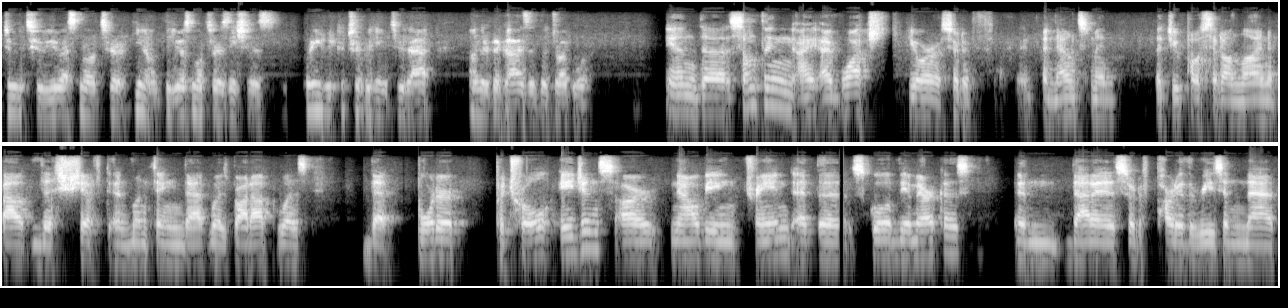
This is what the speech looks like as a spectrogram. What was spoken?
due to U.S. military, you know, the U.S. militarization is greatly contributing to that under the guise of the drug war. And uh, something I, I, watched your sort of announcement that you posted online about this shift, and one thing that was brought up was that border patrol agents are now being trained at the School of the Americas, and that is sort of part of the reason that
